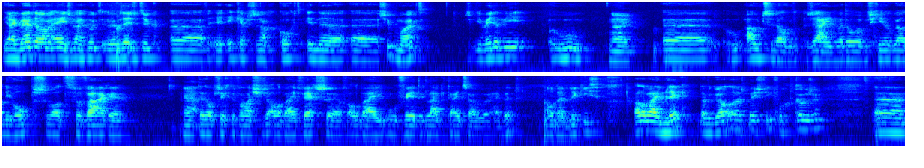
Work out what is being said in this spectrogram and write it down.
Ja, ik ben het er wel mee eens. Maar goed, we hebben deze natuurlijk, eh, ik- heb ze dan gekocht in de eh, supermarkt. Dus je weet ook niet hoe, Nee. eh, hoe oud ze dan zijn. Waardoor misschien ook wel die hops wat vervagen Ja, ten opzichte van als je ze allebei vers of allebei ongeveer tegelijkertijd zou hebben. allebei blikjes. Allebei een blik, daar heb ik wel specifiek voor gekozen. Ehm,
